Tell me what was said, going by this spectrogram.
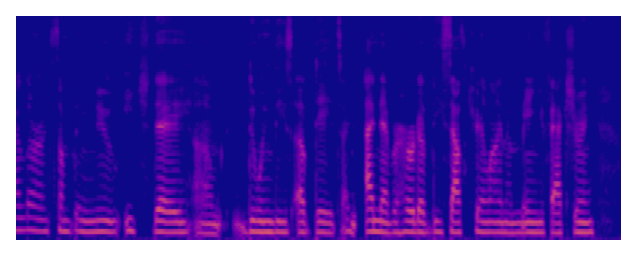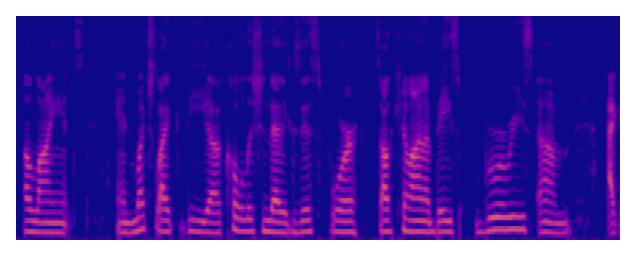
I learned something new each day um, doing these updates. I, I never heard of the South Carolina Manufacturing Alliance. And much like the uh, coalition that exists for South Carolina based breweries, um, I,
